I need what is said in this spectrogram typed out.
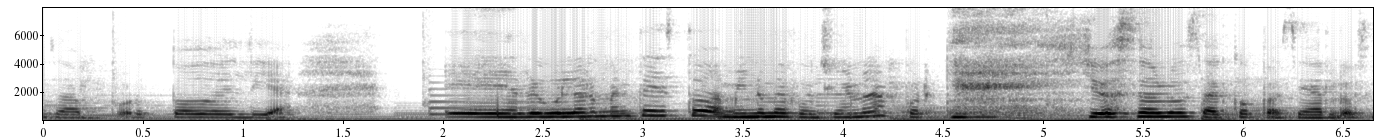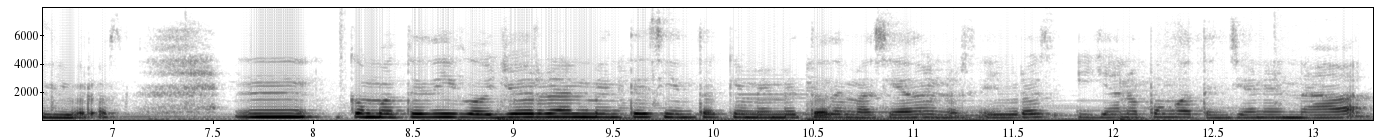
O sea, por todo el día. Eh, regularmente esto a mí no me funciona porque yo solo saco a pasear los libros. Mm, como te digo, yo realmente siento que me meto demasiado en los libros y ya no pongo atención en nada.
